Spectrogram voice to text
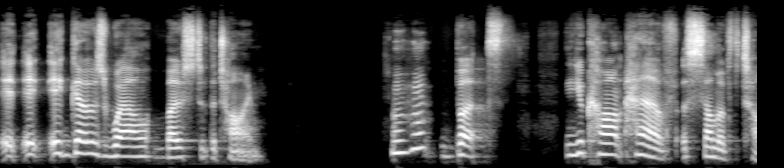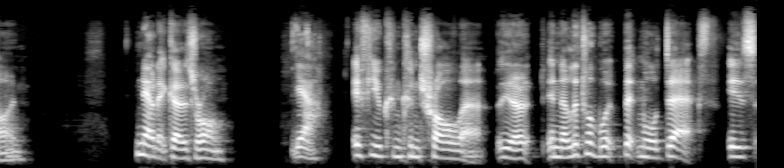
it, it, it goes well most of the time. Mm-hmm. But you can't have a sum of the time no. when it goes wrong. Yeah. If you can control that, you know, in a little bit more depth, is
